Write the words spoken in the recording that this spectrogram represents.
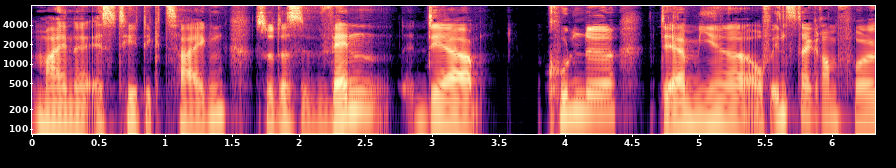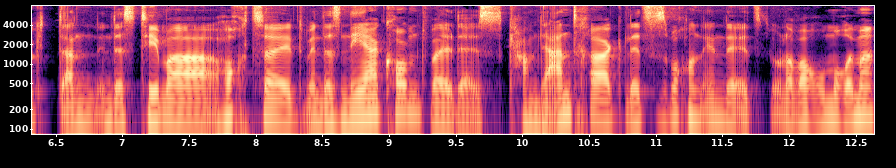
meine Ästhetik zeigen, sodass wenn der Kunde, der mir auf Instagram folgt, dann in das Thema Hochzeit, wenn das näher kommt, weil da ist, kam der Antrag letztes Wochenende jetzt, oder warum auch immer,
